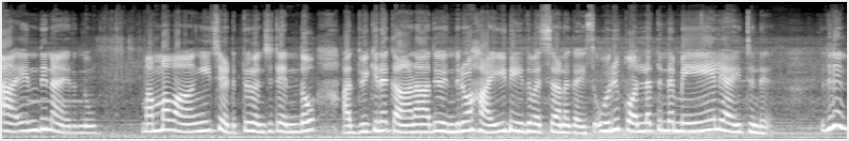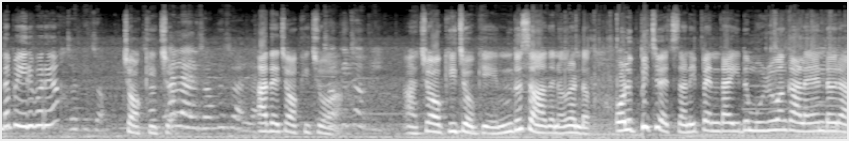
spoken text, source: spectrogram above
ആ എന്തിനായിരുന്നു? മമ്മ വാങ്ങിച്ച് എടുത്തു വെച്ചിട്ട് എന്തോ അദ്വിക്കിനെ കാണാതെയോ എന്തിനോ ഹൈഡ് ചെയ്ത് വെച്ചാണ് കൈസ് ഒരു കൊല്ലത്തിന്റെ മേലെ ആയിട്ടുണ്ട്. ഇതിന് എന്താ പേര് പറയാ? ചോക്കിച്ചോ അതെ ചോക്കിച്ചോ ആ. ചോക്കി ആ ചോക്കി ചോക്കി എന്ത് സാധനവും കണ്ടോ? ഒളിപ്പിച്ച് വെച്ചതാണ്. ഇപ്പൊ എന്താ ഇത് മുഴുവൻ കളയേണ്ട ഒരാ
